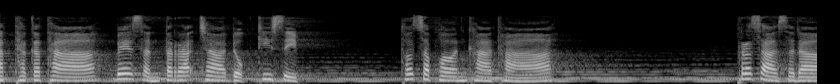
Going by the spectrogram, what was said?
อัตถกถาเบสันตรชาดกที่สิบทศพรคาถา พระศาสดา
